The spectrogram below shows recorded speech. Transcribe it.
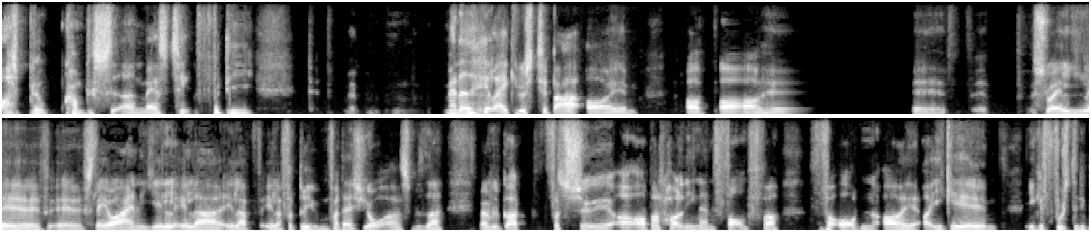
også blev kompliceret en masse ting, fordi man havde heller ikke lyst til bare at, øh, at, at øh, øh, slå alle øh, øh, slaveejerne ihjel, eller, eller, eller fordrive dem fra deres jord osv. Man vil godt forsøge at opretholde en eller anden form for, for orden, og, øh, og ikke, øh, ikke fuldstændig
